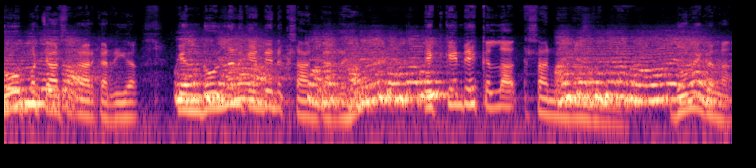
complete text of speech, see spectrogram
ਦੋ ਪ੍ਰਚਾਰ ਸਰਕਾਰ ਕਰ ਰਹੀ ਆ ਕਿ ਅੰਦੋਲਨ ਕਹਿੰਦੇ ਨੁਕਸਾਨ ਕਰ ਰਹੇ ਇੱਕ ਕਹਿੰਦੇ ਇਕੱਲਾ ਕਿਸਾਨਾਂ ਦਾ ਦੋਵੇਂ ਗੱਲਾਂ।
